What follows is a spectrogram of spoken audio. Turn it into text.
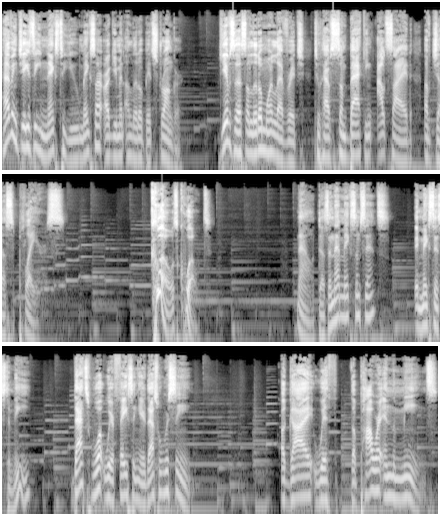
having Jay Z next to you makes our argument a little bit stronger. Gives us a little more leverage to have some backing outside of just players. Close quote. Now, doesn't that make some sense? It makes sense to me. That's what we're facing here. That's what we're seeing. A guy with the power and the means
